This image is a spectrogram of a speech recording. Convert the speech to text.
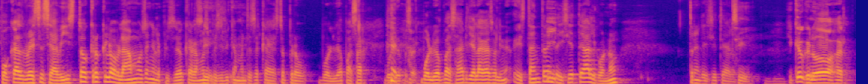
pocas veces se ha visto. Creo que lo hablábamos en el episodio que hablamos específicamente acerca de esto, pero volvió a pasar. Volvió a pasar. volvió a pasar. Ya la gasolina está en 37 algo, ¿no? 37 algo. Sí. Y creo que no va a bajar.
